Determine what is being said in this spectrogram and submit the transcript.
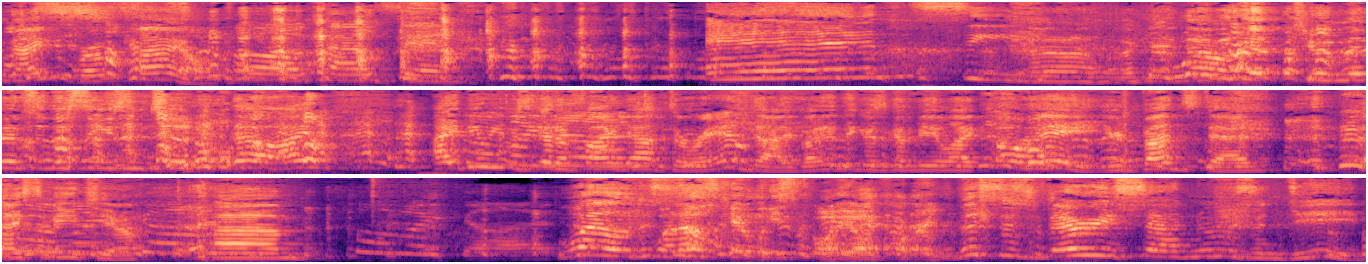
now you broke Kyle. Oh, Kyle's dead. And scene. Okay, no, We got two minutes of the season two. no, I I knew he was my gonna God. find out Durand died, but I didn't think it was gonna be like, oh hey, your bud's dead. Nice to meet you. Um, Oh my god. well, this What is, else can we spoil for you? This is very sad news indeed.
